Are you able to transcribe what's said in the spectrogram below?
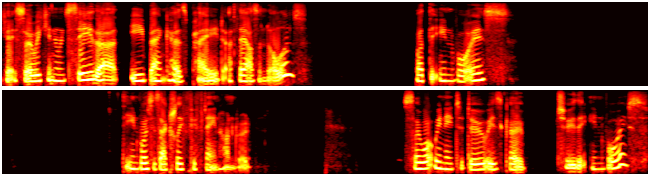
Okay, so we can see that eBank has paid $1,000, but the invoice, the invoice is actually 1500 So what we need to do is go to the invoice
